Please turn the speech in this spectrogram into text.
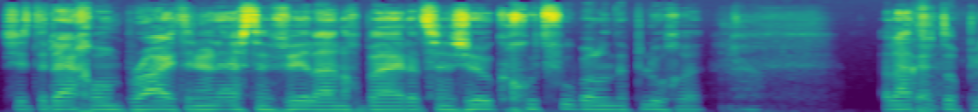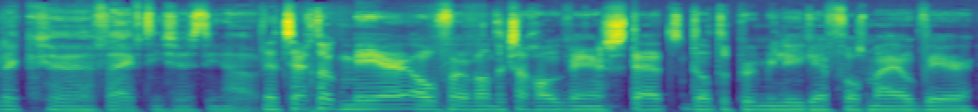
zitten daar gewoon Brighton en Aston Villa nog bij. Dat zijn zulke goed voetballende ploegen. Laten we het op plek eh, 15, 16 houden. Het zegt ook meer over, want ik zag ook weer een stat dat de Premier League heeft volgens mij ook weer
